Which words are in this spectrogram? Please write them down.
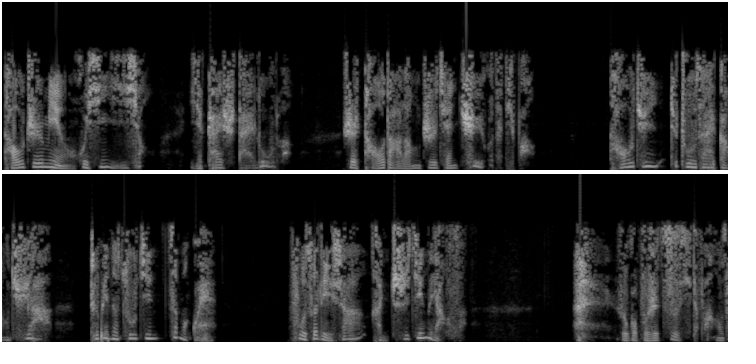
陶之命会心一笑，已经开始带路了，是陶大郎之前去过的地方。陶军就住在港区啊，这边的租金这么贵。负责李莎很吃惊的样子。唉，如果不是自己的房子，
